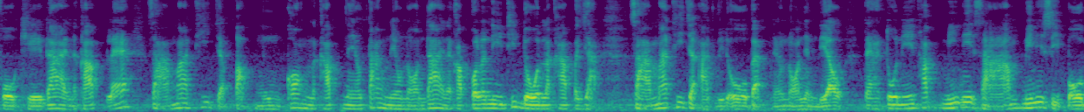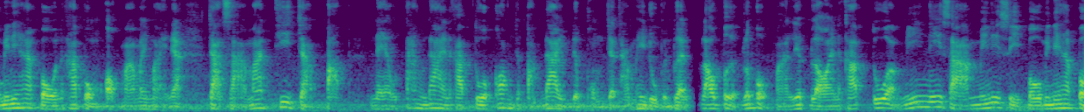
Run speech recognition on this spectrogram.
4K ได้นะครับและสามารถที่จะปรับมุมกล้องนะครับแนวตั้งแนวนอนได้นะครับกรณีที่โดนราคาประหยัดสามารถที่จะอัดวิดีโอแบบแนวนอนอย่างเดียว แต่ตัวนี้ครับมินิ3มินิ4โปรมินิ5โปรนะครับผมออกมาใหม่ๆเนี่ยจะสามารถที่จะปรับ แนวตั้งได้นะครับ ตัวกล้องจะปรับได้ เดี๋ยวผมจะทำให้ดูเพื่อนๆ เราเปิดระบบมาเรียบร้อยนะครับ ตัวมินิ3มินิ4โปรมินิ5โปร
